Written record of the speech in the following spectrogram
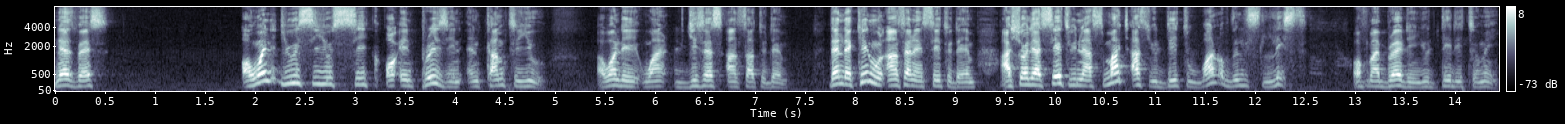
next verse. Or when did we see you sick or in prison and come to you? I want the one Jesus answered to them. Then the king will answer and say to them, I Surely I say to you, as much as you did to one of this least of my brethren, you did it to me.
